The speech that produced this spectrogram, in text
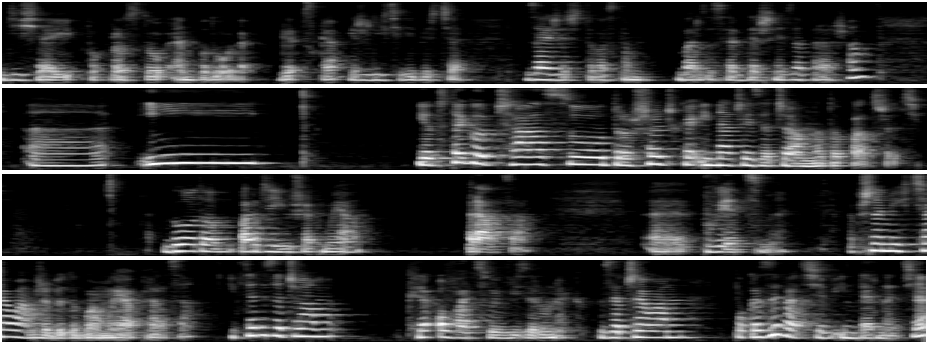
Dzisiaj po prostu M Podłoga Gepska. Jeżeli chcielibyście zajrzeć, to Was tam bardzo serdecznie zapraszam. E, I, I od tego czasu troszeczkę inaczej zaczęłam na to patrzeć. Było to bardziej już jak moja praca, powiedzmy. A przynajmniej chciałam, żeby to była moja praca. I wtedy zaczęłam kreować swój wizerunek. Zaczęłam pokazywać się w internecie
